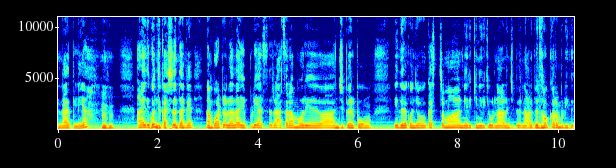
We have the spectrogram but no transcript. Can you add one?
நல்லா இருக்கு இல்லையா? ஆனால் இது கொஞ்சம் கஷ்டம் தாங்க. நம்ம ஆட்டோலலாம் எப்படி அசர அசராமல் ஒரு அஞ்சு பேர் போவோம். இதில் கொஞ்சம் கஷ்டமாக நெருக்கி நெருக்கி ஒரு நாலஞ்சு பேர் நாலு பேர் தான் உட்கார முடியுது.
